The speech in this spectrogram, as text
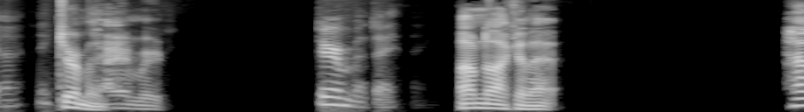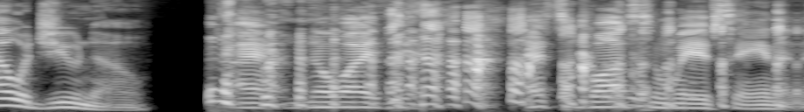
Yeah, I think Dermot. Dermot, I think. I'm not going to. How would you know? I have no idea. That's the Boston way of saying it.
